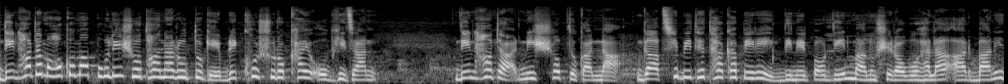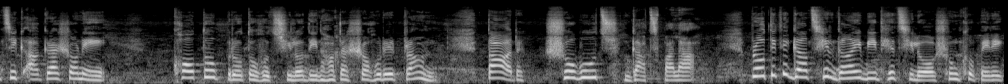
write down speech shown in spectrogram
দিনহাটা মহকুমা পুলিশ ও থানার উদ্যোগে বৃক্ষ সুরক্ষায় অভিযান। দিনহাটা নিঃশব্দ কান্না। গাছে বিঁধে থাকা পেরেক দিনের পর দিন মানুষের অবহেলা আর বাণিজ্যিক আগ্রাসনে ক্ষতব্রত হচ্ছিল দিনহাটা শহরের প্রাণ। তার সবুজ গাছপালা। প্রতিটি গাছের গায়ে বিঁধে ছিল অসংখ্য পেরেক।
